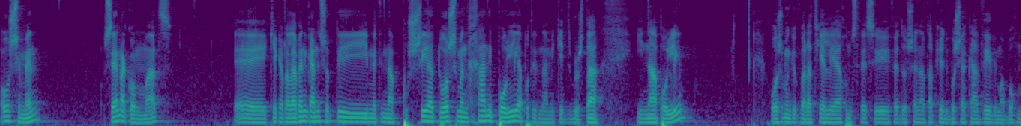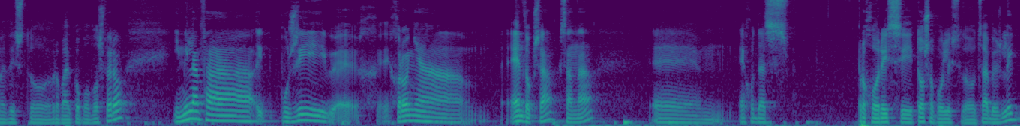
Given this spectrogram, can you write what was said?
Όσιμεν σε ένα ακόμη μάτς ε, και καταλαβαίνει κανείς ότι με την απουσία του Όσιμεν χάνει πολύ από τη δυναμική της μπροστά η Νάπολη. Ο Όσιμεν και ο Κβαρατσιέλη έχουν στη θέση φέτος ένα από τα πιο εντυπωσιακά δίδυμα που έχουμε δει στο ευρωπαϊκό ποδόσφαιρο. Η Μίλαν θα, που ζει ε, χρόνια ένδοξα ξανά, ε, έχοντας προχωρήσει τόσο πολύ στο Champions League,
